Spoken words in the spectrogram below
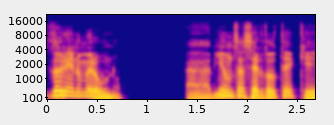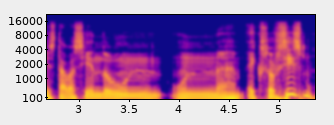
Historia número uno. Había un sacerdote que estaba haciendo un, un ah, exorcismo.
